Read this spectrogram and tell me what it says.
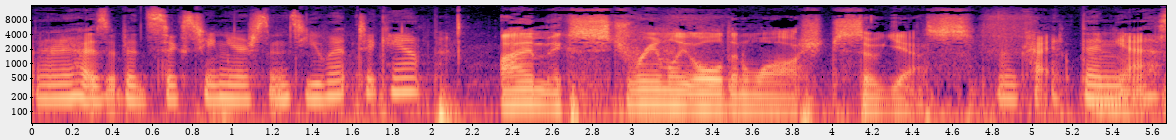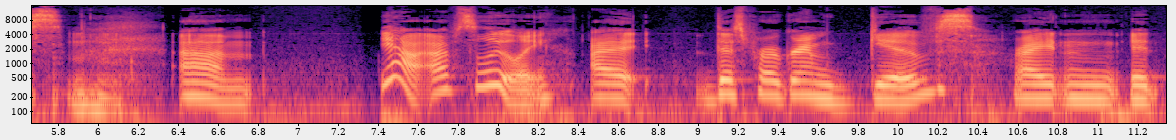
I don't know. Has it been 16 years since you went to camp? I'm extremely old and washed, so yes. Okay, then yes. Um, yeah, absolutely. I this program gives right, and it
